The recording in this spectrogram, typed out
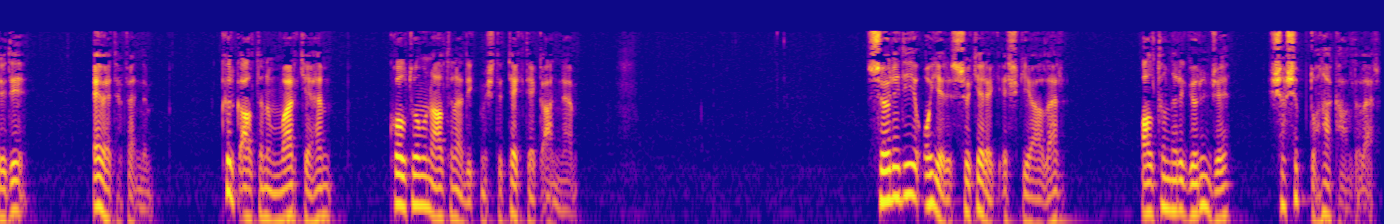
Dedi, evet efendim. Kırk altınım var ki hem koltuğumun altına dikmişti tek tek annem. Söylediği o yeri sökerek eşkıyalar, altınları görünce şaşıp dona kaldılar.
